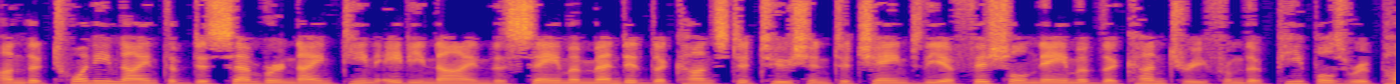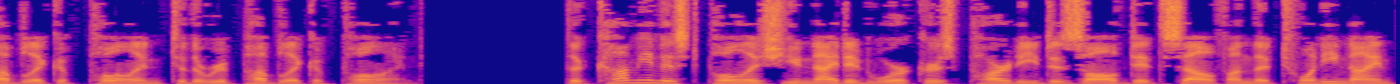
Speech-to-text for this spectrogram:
On 29 December 1989 the Sejm amended the constitution to change the official name of the country from the People's Republic of Poland to the Republic of Poland. The Communist Polish United Workers' Party dissolved itself on 29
